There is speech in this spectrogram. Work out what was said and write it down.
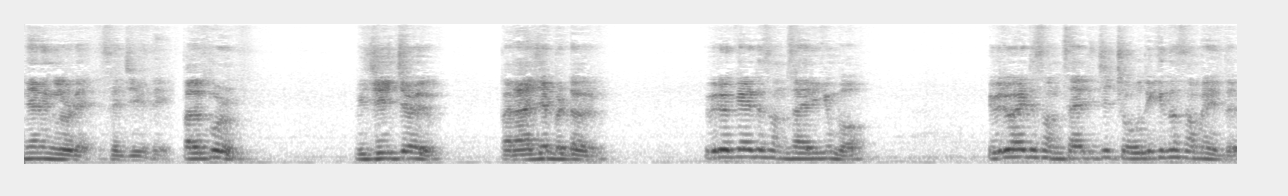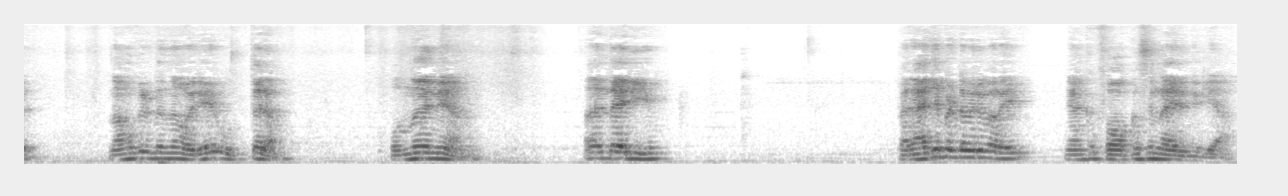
ഞാൻ നിങ്ങളുടെ സജീവിതയെ. പലപ്പോഴും വിജയിച്ചവരും പരാജയപ്പെട്ടവരും ഇവരൊക്കെ ആയിട്ട് സംസാരിക്കുമ്പോൾ ഇവരുമായിട്ട് സംസാരിച്ച് ചോദിക്കുന്ന സമയത്ത് നമുക്ക് കിട്ടുന്ന ഒരേ ഉത്തരം ഒന്ന് തന്നെയാണ്. അതെന്തായിരിക്കും? പരാജയപ്പെട്ടവർ പറയും ഞങ്ങൾക്ക് ഫോക്കസ് ഉണ്ടായിരുന്നില്ല.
